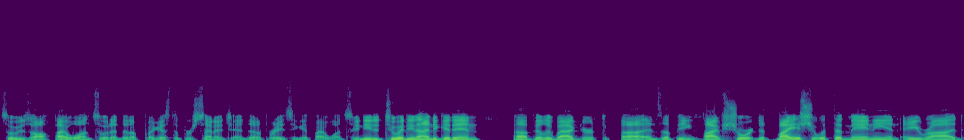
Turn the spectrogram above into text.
So he was off by one. So it ended up, I guess, the percentage ended up raising it by one. So he needed 289 to get in. Uh, Billy Wagner uh, ends up being five short. My issue with the Manny and A Rod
